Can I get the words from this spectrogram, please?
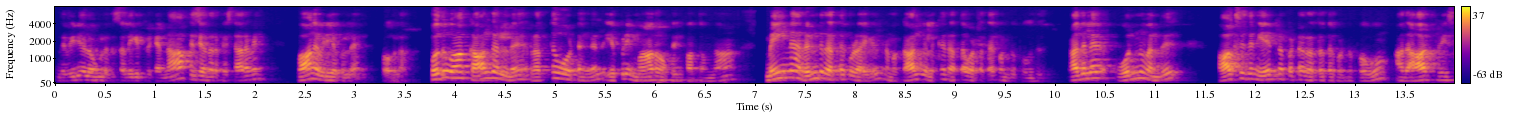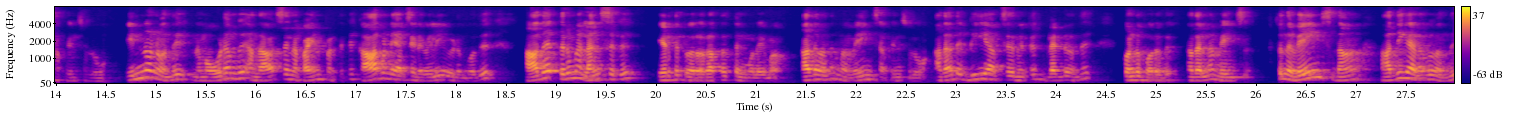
இந்த வீடியோவில் உங்களுக்கு சொல்லிக்கிட்டு இருக்கேன். நான் பிசியோதெரபி அரவிந்த். வாங்க வீடியோக்குள்ள போகலாம். பொதுவாக கால்களில் ரத்த ஓட்டங்கள் எப்படி மாறும் அப்படின்னு பார்த்தோம்னா மெயினாக ரெண்டு ரத்த குழாய்கள் நம்ம கால்களுக்கு ரத்த ஓட்டத்தை கொண்டு போகுது. அதில் ஒன்று வந்து ஆக்சிஜன் ஏற்றப்பட்ட ரத்தத்தை கொண்டு போகும். அது ஆர்ட்ரிஸ் அப்படின்னு சொல்லுவோம். இன்னொன்று வந்து நம்ம உடம்பு அந்த ஆக்சிஜனை பயன்படுத்திட்டு கார்பன் டை ஆக்சைடை வெளியே விடும்போது அதை திரும்ப லங்ஸுக்கு எடுத்துட்டு வரும் ரத்தத்தின் மூலயமா. அதை வந்து நம்ம வெயின்ஸ் அப்படின்னு சொல்லுவோம். அதாவது டீஆக்சிஜனேட்டட் பிளட் வந்து கொண்டு போறது. அதெல்லாம் வெயின்ஸ் ஸோ இந்த வெயின்ஸ் தான் அதிக அளவு வந்து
